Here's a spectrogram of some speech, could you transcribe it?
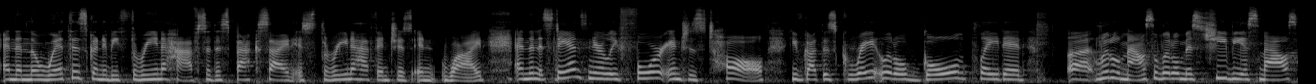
And then the width is going to be three and a half. So this back side is three and a half inches in wide. And then it stands nearly four inches tall. You've got this great little gold plated uh, little mouse, a little mischievous mouse.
